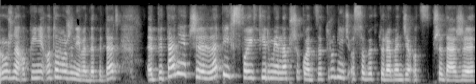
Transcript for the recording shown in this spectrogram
różne opinie, o to może nie będę pytać. Pytanie, czy lepiej w swojej firmie na przykład zatrudnić osobę, która będzie od sprzedaży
